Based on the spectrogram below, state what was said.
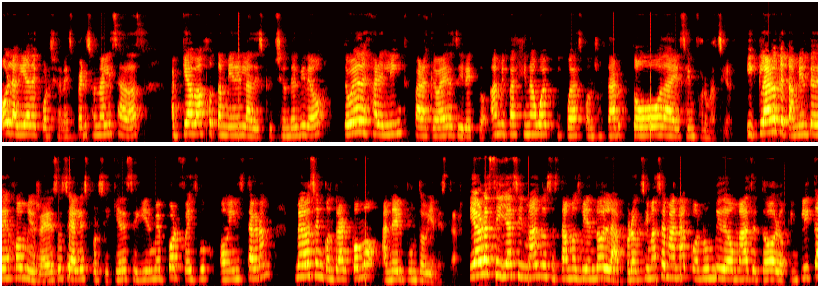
o la guía de porciones personalizadas, aquí abajo también en la descripción del video te voy a dejar el link para que vayas directo a mi página web y puedas consultar toda esa información. Y claro que también te dejo mis redes sociales por si quieres seguirme por Facebook o Instagram. me vas a encontrar como anel.bienestar. Y ahora sí, ya sin más, nos estamos viendo la próxima semana con un video más de todo lo que implica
